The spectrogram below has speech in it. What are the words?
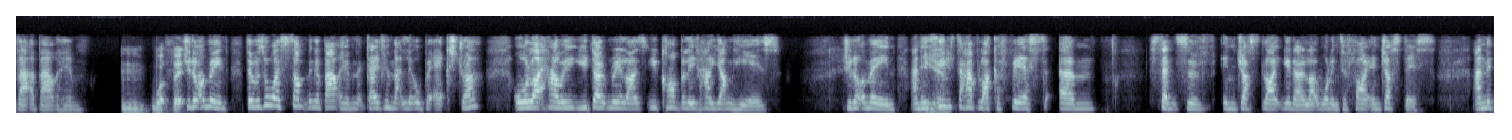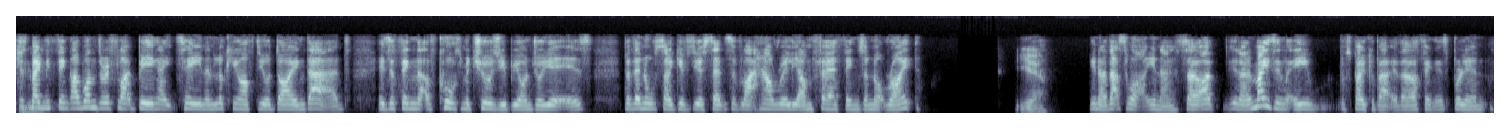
that about him. mm, what the Do you know what I mean? There was always something about him that gave him that little bit extra, or like how he you don't realize you can't believe how young he is. Do you know what I mean? And he Yeah. seems to have like a fierce um sense of injust, like you know, like wanting to fight injustice. And it just made me hmm. think. I wonder if like being 18 and looking after your dying dad is a thing that, of course, matures you beyond your years, but then also gives you a sense of like how really unfair things are not right yeah. you know that's what you know so i you know amazing that he spoke about it though i think it's brilliant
